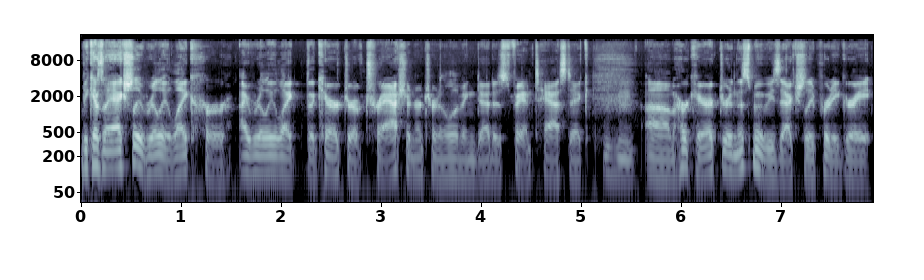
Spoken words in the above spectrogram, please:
because I actually really like her. I really like the character of Trash in Return of the Living Dead is fantastic. Um, her character in this movie is actually pretty great.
